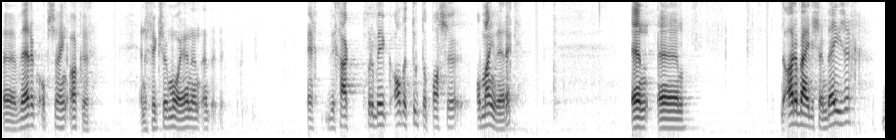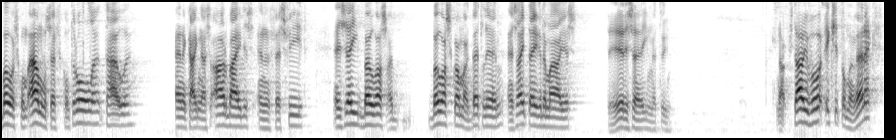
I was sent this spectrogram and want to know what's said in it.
uh, werk op zijn akker. En dat vind ik zo mooi. En, echt, die ga ik, probeer ik altijd toe te passen op mijn werk. En uh, de arbeiders zijn bezig. Boas komt aan om ze even controle te houden. En dan kijk ik naar zijn arbeiders en in vers 4. En zei Boas Boas kwam uit Bethlehem en zei tegen de maaiers, de Heer is met u. Nou, stel je voor, ik zit op mijn werk.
